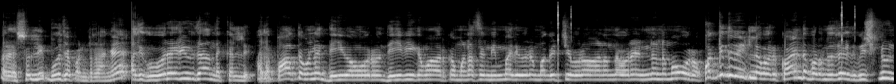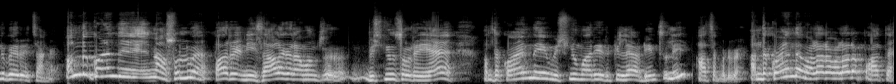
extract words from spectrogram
அதை சொல்லி பூஜை பண்றாங்க. அதுக்கு ஒரு அறிவு தான் அந்த கல் அதை பார்த்த உடனே தெய்வம் வரும் தெய்வீகமா இருக்கும் மனசு நிம்மதி வரும் மகிழ்ச்சி வரும் ஆனந்தம் வரும் என்னென்னமோ வரும். பக்கத்து வீட்டில் ஒரு குழந்தை பிறந்தது இது விஷ்ணுன்னு பேர் வச்சாங்க. அந்த குழந்தைய நான் சொல்லுவேன் பாரு நீ சாலகிராமம் சொல்- விஷ்ணு சொல்றிய அந்த குழந்தையும் விஷ்ணு மாதிரி இருக்குல்ல அப்படின்னு சொல்லி ஆசைப்படுவேன். அந்த குழந்தை வளர வளர பார்த்தேன்.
